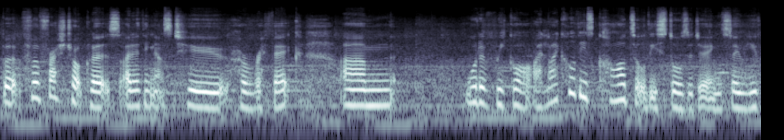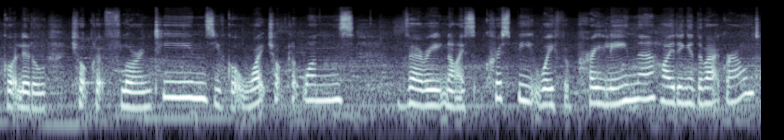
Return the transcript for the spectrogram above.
But for fresh chocolates, I don't think that's too horrific. Um, what have we got? I like all these cards all these stores are doing. So you've got little chocolate Florentines, you've got white chocolate ones, very nice crispy wafer praline there hiding in the background.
